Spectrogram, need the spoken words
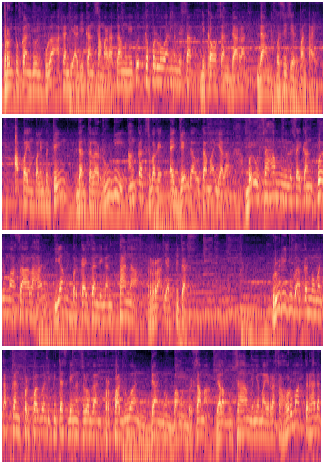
Peruntukan DUN pula akan diagihkan sama rata mengikut keperluan mendesak di kawasan darat dan pesisir pantai. Apa yang paling penting dan telah Rudi angkat sebagai agenda utama ialah berusaha menyelesaikan permasalahan yang berkaitan dengan tanah rakyat Pitas. Rudi juga akan memantapkan perpaduan di Pitas dengan slogan perpaduan dan membangun bersama dalam usaha menyemai rasa hormat terhadap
